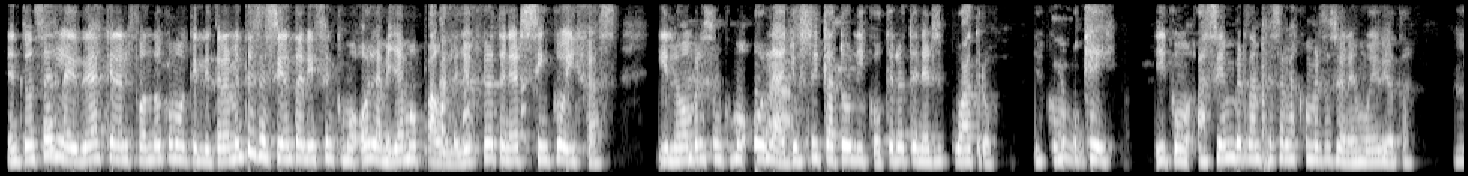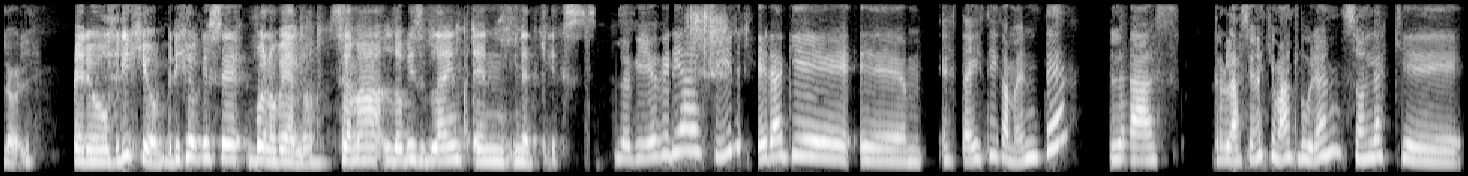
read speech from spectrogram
Entonces la idea es que en el fondo como que literalmente se sientan y dicen como, hola, me llamo Paula, yo quiero tener cinco hijas. Y los hombres son como, hola, yo soy católico, quiero tener cuatro. Y es como, ok, Y como así en verdad empiezan las conversaciones, muy idiota. LOL. Pero Brigio, Brigio que se, bueno, véalo, se llama Love is Blind en Netflix. Lo que yo quería decir era que eh, estadísticamente las relaciones que más duran son las que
